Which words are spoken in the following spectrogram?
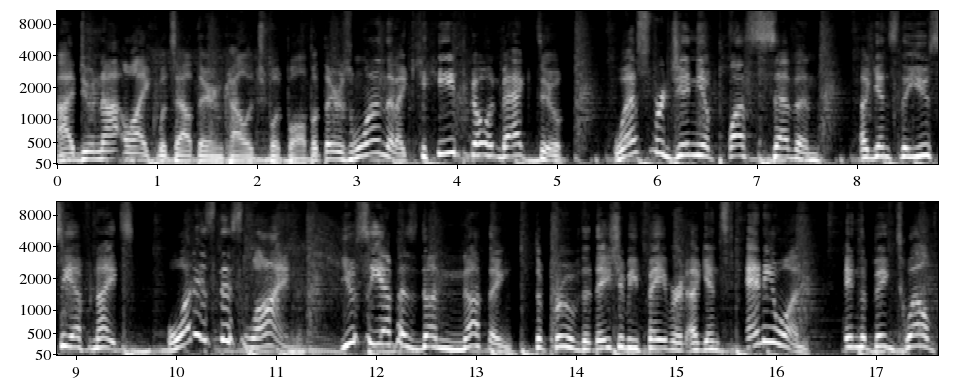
I do not like what's out there in college football, but there's one that I keep going back to. West Virginia plus seven against the UCF Knights. What is this line? UCF has done nothing to prove that they should be favored against anyone in the Big 12,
